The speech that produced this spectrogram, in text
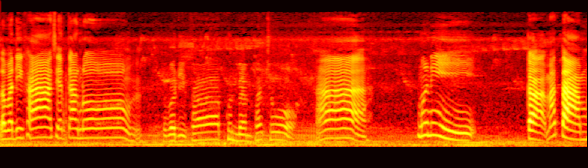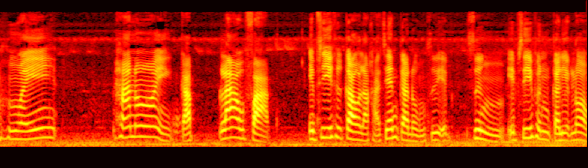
สวัสดีค่ะ เสี้ยนกลางดง สวัสดีครับ คุณแบมพระโชคค่ะเมื่อนี้กะมาตามหวยฮานอยกับเล่าวฝากเอฟซีคือเก่าล่ะค่ะ เส้นกระดงซื้อ F ซึ่งเอฟ ซึ่งเพิ่นก็เรียกร้อง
